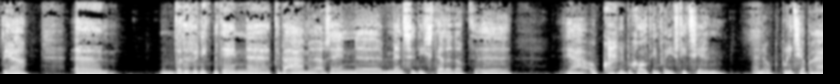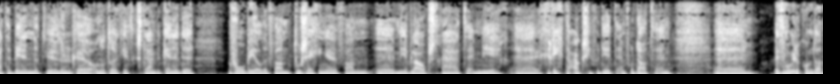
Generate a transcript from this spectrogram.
Ja, uh, dat durf ik niet meteen uh, te beamen. Er zijn uh, mensen die stellen dat uh, ja, ook de begroting van justitie en, en ook het politieapparaat daarbinnen natuurlijk mm. onder druk heeft gestaan. We kennen de voorbeelden van toezeggingen van uh, meer blauw op straat en meer uh, gerichte actie voor dit en voor dat. En uh, het is moeilijk om dat,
